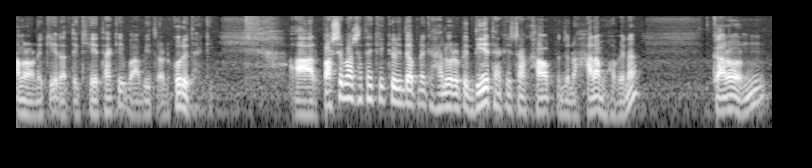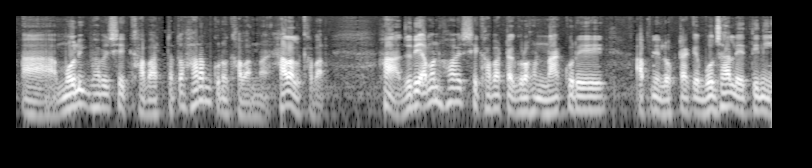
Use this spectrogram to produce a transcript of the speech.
আমরা অনেকে এ রাতে খেয়ে থাকি বা বিতরণ করে থাকি। আর পাশে বাসা থেকে কেউ যদি আপনাকে হালুয়া রুটি দিয়ে থাকে তা খাওয়া আপনার জন্য হারাম হবে না। কারণ মৌলিকভাবে সেই খাবারটা তো হারাম কোনো খাবার নয়, হালাল খাবার। হ্যাঁ যদি এমন হয়, সে খাবারটা গ্রহণ না করে আপনি লোকটাকে বোঝালে তিনি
